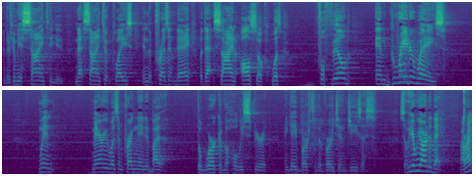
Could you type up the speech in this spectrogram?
and there's going to be a sign to you. And that sign took place in the present day, but that sign also was fulfilled in greater ways when Mary was impregnated by the work of the Holy Spirit and gave birth to the Virgin Jesus. So here we are today. All right?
